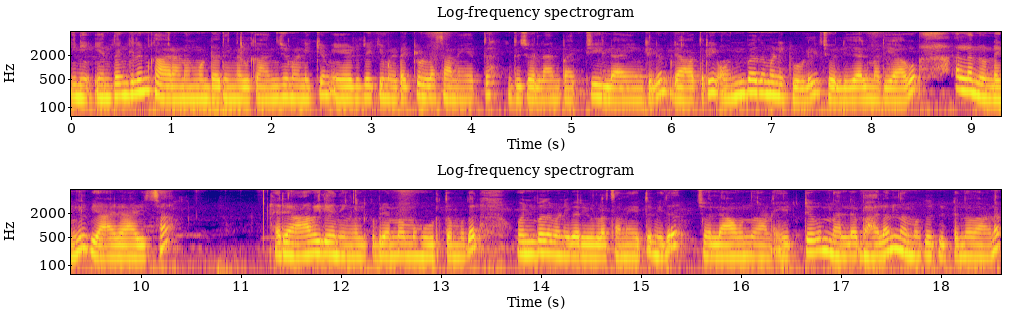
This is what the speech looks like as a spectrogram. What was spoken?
ഇനി എന്തെങ്കിലും കാരണം കൊണ്ട് നിങ്ങൾക്ക് അഞ്ച് മണിക്കും ഏഴരയ്ക്കും ഇടയ്ക്കുള്ള സമയത്ത് ഇത് ചൊല്ലാൻ പറ്റിയില്ല എങ്കിലും രാത്രി ഒൻപത് മണിക്കുള്ളിൽ ചൊല്ലിയാൽ മതിയാകും അല്ലെന്നുണ്ടെങ്കിൽ വ്യാഴാഴ്ച രാവിലെ നിങ്ങൾക്ക് ബ്രഹ്മമുഹൂർത്തം മുതൽ ഒൻപത് മണി വരെയുള്ള സമയത്തും ഇത് ചൊല്ലാവുന്നതാണ്. ഏറ്റവും നല്ല ഫലം നമുക്ക് കിട്ടുന്നതാണ്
